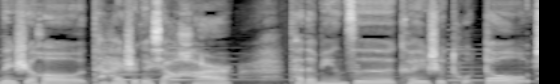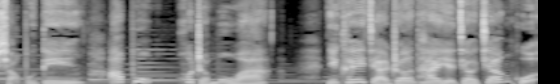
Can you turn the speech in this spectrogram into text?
那时候他还是个小孩儿，他的名字可以是土豆、小布丁、阿布或者木娃，你可以假装他也叫浆果。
